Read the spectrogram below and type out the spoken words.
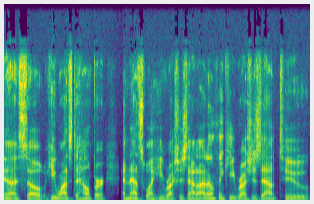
yeah so he wants to help her and that's why he rushes out I don't think he rushes out to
